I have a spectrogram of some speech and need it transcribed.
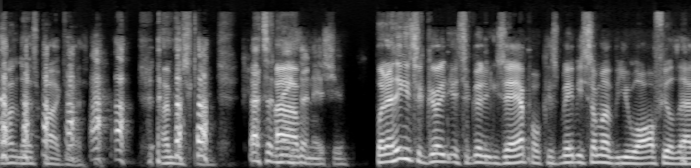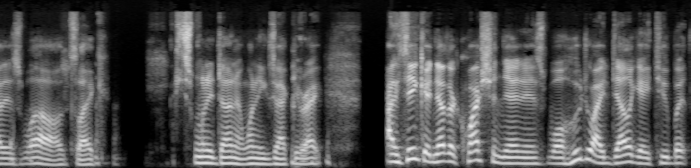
on this podcast. I'm just kidding. That's a Nathan um, issue. But I think it's a good it's a good example because maybe some of you all feel that as well. It's like I just want it done. I want it exactly right. I think another question then is, well, who do I delegate to? But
